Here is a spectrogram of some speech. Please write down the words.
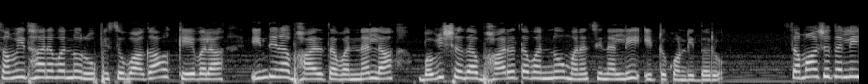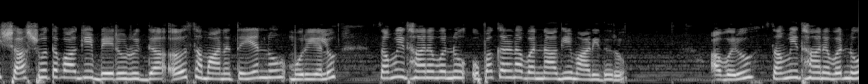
ಸಂವಿಧಾನವನ್ನು ರೂಪಿಸುವಾಗ ಕೇವಲ ಇಂದಿನ ಭಾರತವನ್ನಲ್ಲ, ಭವಿಷ್ಯದ ಭಾರತವನ್ನು ಮನಸ್ಸಿನಲ್ಲಿ ಇಟ್ಟುಕೊಂಡಿದ್ದರು. ಸಮಾಜದಲ್ಲಿ ಶಾಶ್ವತವಾಗಿ ಬೇರೂರಿದ್ದ ಅಸಮಾನತೆಯನ್ನು ಮುರಿಯಲು ಸಂವಿಧಾನವನ್ನು ಉಪಕರಣವನ್ನಾಗಿ ಮಾಡಿದರು. ಅವರು ಸಂವಿಧಾನವನ್ನು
